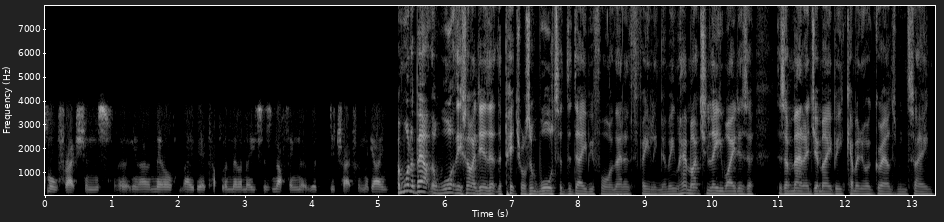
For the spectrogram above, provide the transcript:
small fractions, uh, you know, a mil, maybe a couple of millimetres, nothing that would detract from the game. And what about the wa- this idea that the pitch wasn't watered the day before and that feeling? I mean, how much leeway does a does a manager maybe come into a groundsman saying,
